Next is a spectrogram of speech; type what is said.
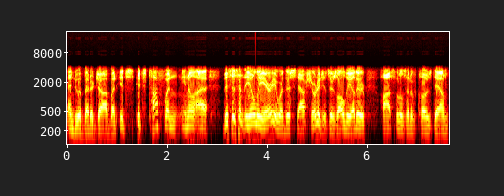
and do a better job. But it's it's tough when you know uh, this isn't the only area where there's staff shortages. There's all the other hospitals that have closed down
